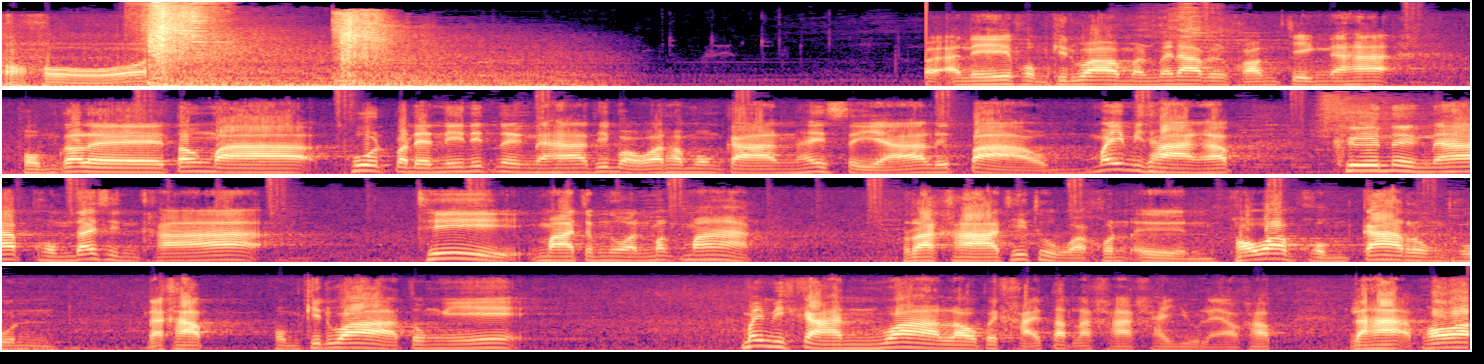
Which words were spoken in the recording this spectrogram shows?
โอ้โห อันนี้ผมคิดว่ามันไม่น่าเป็นความจริงนะฮะ ผมก็เลยต้องมาพูดประเด็นนี้นิดนึงนะฮะ ที่บอกว่าทำวงการให้เสียหรือเปล่าไม่มีทางครับ คือหนึ่งนะครับผมได้สินค้าที่มาจำนวนมาก ๆ ราคาที่ถูกกว่าคนอื่น เพราะว่าผมกล้าลงทุนนะครับ ผมคิดว่าตรงนี้ไม่มีการว่าเราไปขายตัดราคาใครอยู่แล้วครับนะฮะเพราะว่า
